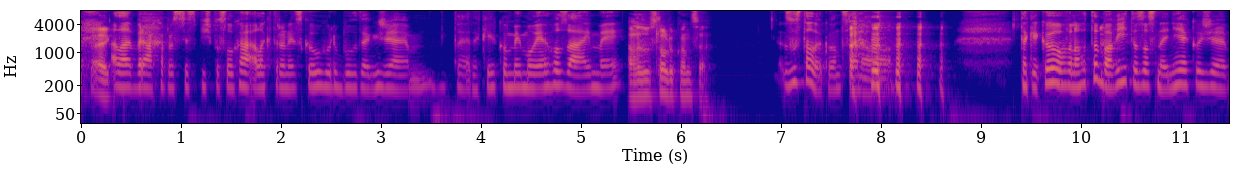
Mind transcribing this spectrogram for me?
ale brácha prostě spíš poslouchá elektronickou hudbu, takže to je taky jako mimo jeho zájmy. Ale zůstal do konce. Zůstal do konce, no. tak jako ono ho to baví, to zase není jako, že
